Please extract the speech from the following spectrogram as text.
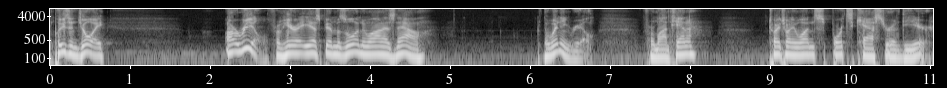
please enjoy our reel from here at ESPN Missoula Nuanez now. The winning reel for Montana 2021 Sportscaster of the Year.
